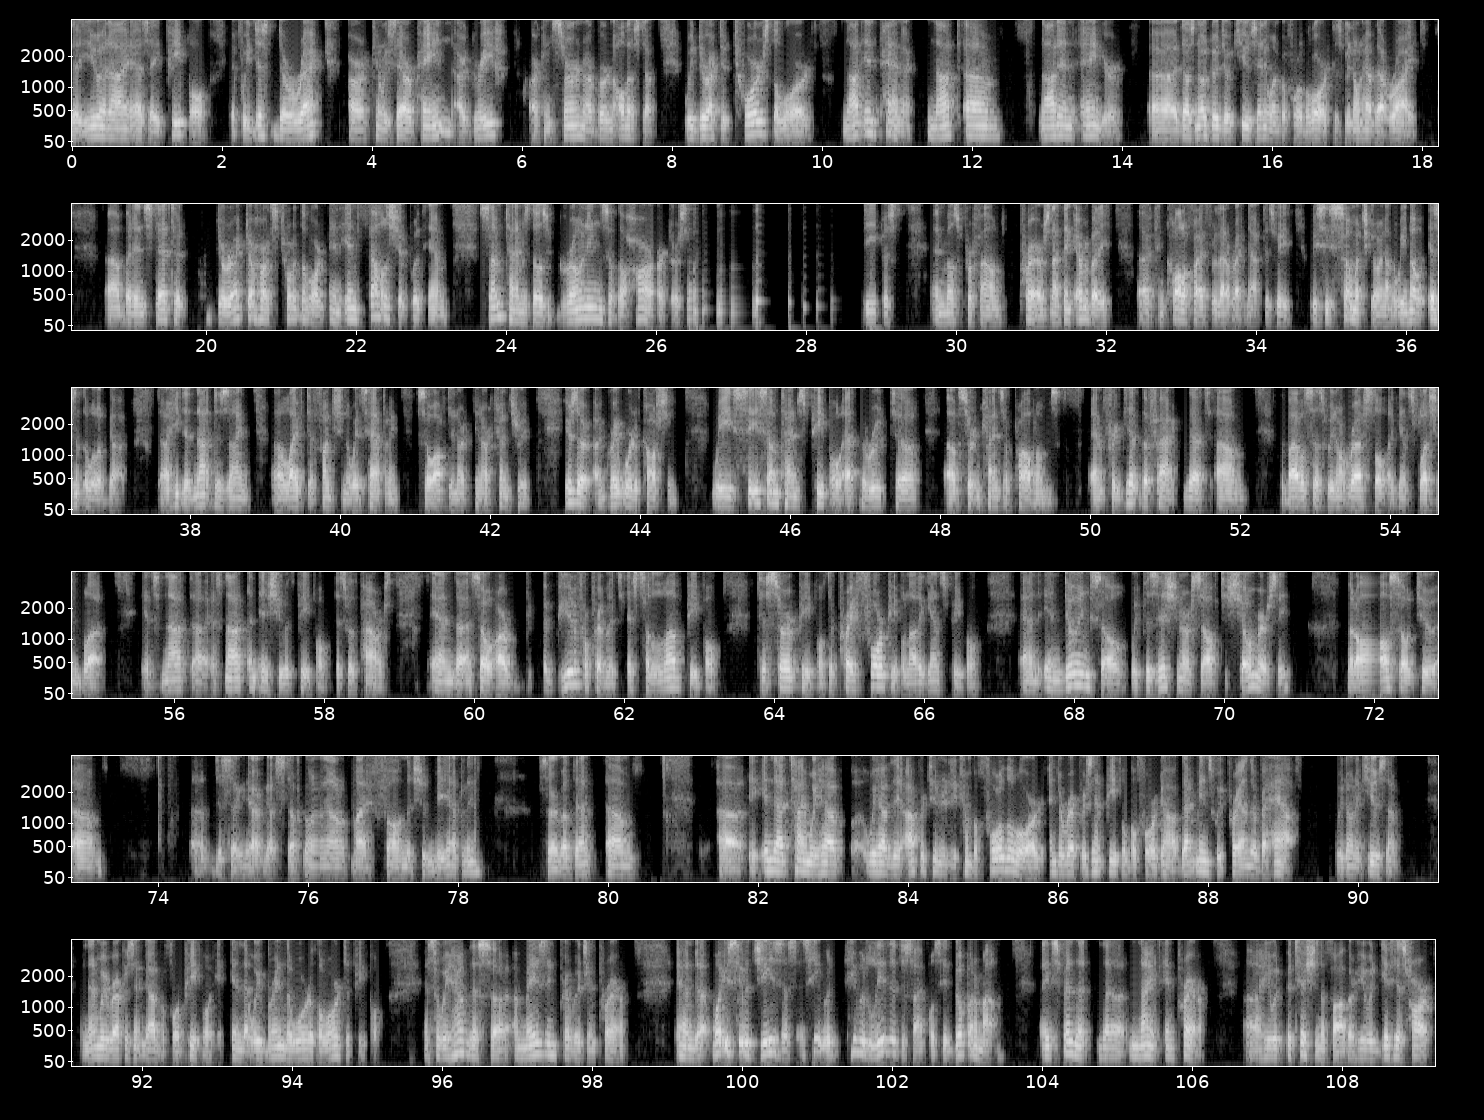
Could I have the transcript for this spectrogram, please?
that you and I as a people, if we just direct our, can we say our pain, our grief, our concern, our burden, all that stuff, we direct it towards the Lord, not in panic, not um, not in anger. Uh, it does no good to accuse anyone before the Lord because we don't have that right, uh, but instead to direct our hearts toward the Lord and in fellowship with him. Sometimes those groanings of the heart are some of the deepest and most profound prayers. And I think everybody uh, can qualify for that right now because we, we see so much going on that we know isn't the will of God. Uh, he did not design uh, life to function the way it's happening so often in our, in our country. Here's a, a great word of caution. We see sometimes people at the root uh, of certain kinds of problems and forget the fact that um, the Bible says we don't wrestle against flesh and blood. It's not, uh, it's not an issue with people, it's with powers. And uh, so our beautiful privilege is to love people, to serve people, to pray for people, not against people. And in doing so, we position ourselves to show mercy, but also to, um, uh, just a second here, I've got stuff going on with my phone that shouldn't be happening. Sorry about that. Um, uh, in that time we have we have the opportunity to come before the Lord and to represent people before God. That means we pray on their behalf. We don't accuse them. And then we represent God before people in that we bring the word of the Lord to people. And so we have this uh, amazing privilege in prayer. And uh, what you see with Jesus is he would he would leave the disciples, he'd go up on a mountain and he'd spend the, the night in prayer. Uh, he would petition the Father, he would get his heart.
